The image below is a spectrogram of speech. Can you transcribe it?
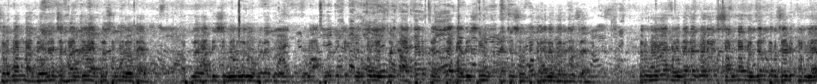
सर्वांना देण्याचे हात जेव्हा आपल्यासमोर येतात आपल्या पाठीशी कोणी जरी उभे राहतो तेव्हा आपलं देखील कर्तव्य असतं की आपण त्यांच्या पाठीशी त्यांच्यासोबत राहणं गरजेचं आहे. तर वेगवेगळ्या मैदानाकडे सामना मध्यंतरासाठी थांबलाय.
